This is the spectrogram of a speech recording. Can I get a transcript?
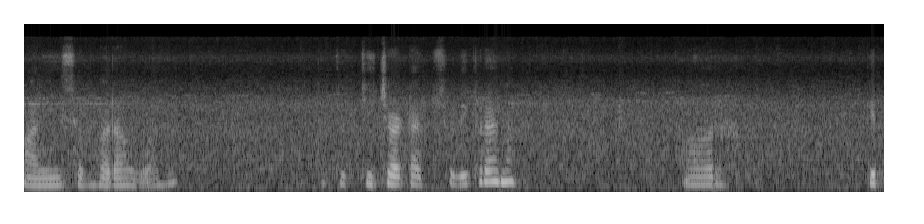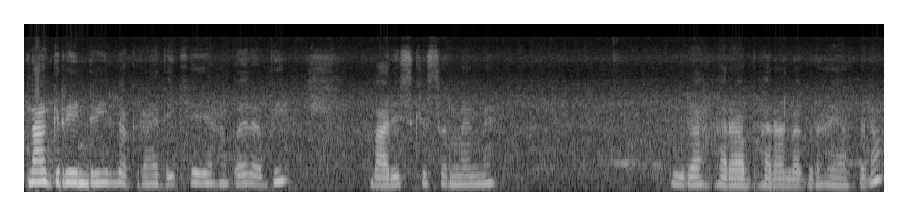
पानी से भरा हुआ है। कीचड़ टाइप से दिख रहा है ना। और कितना ग्रीनरी लग रहा है, देखिए यहाँ पर अभी बारिश के समय में। पूरा हरा भरा लग रहा है यहाँ पर ना।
